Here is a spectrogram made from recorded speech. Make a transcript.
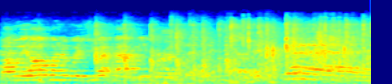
but we all want to wish you a happy birthday. Yeah.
